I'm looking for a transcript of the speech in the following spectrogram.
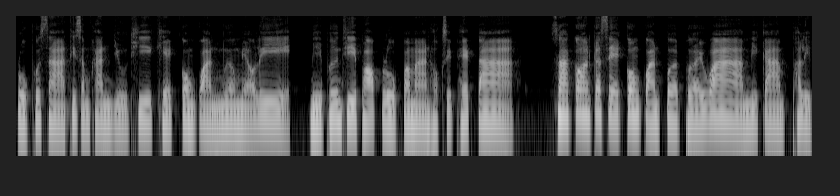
ปลูกพุทราที่สำคัญอยู่ที่เขตกงกวนเมืองเมียวลี่ มีพื้นที่เพาะปลูกประมาณ 60 เฮกตาร์ สากรเกษตรกงกวานเปิดเผยว่ามีการผลิต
